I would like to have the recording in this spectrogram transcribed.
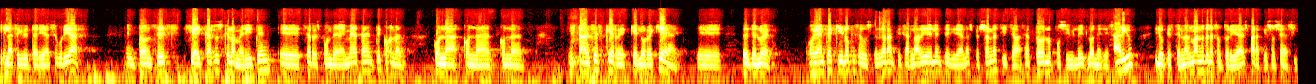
y la Secretaría de Seguridad. Entonces, si hay casos que lo ameriten, eh, se responderá inmediatamente con la, con la, con la, con las instancias que, que lo requieran, eh, desde luego. Obviamente aquí lo que se busca es garantizar la vida y la integridad de las personas y se va a hacer todo lo posible y lo necesario y lo que esté en las manos de las autoridades para que eso sea así.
